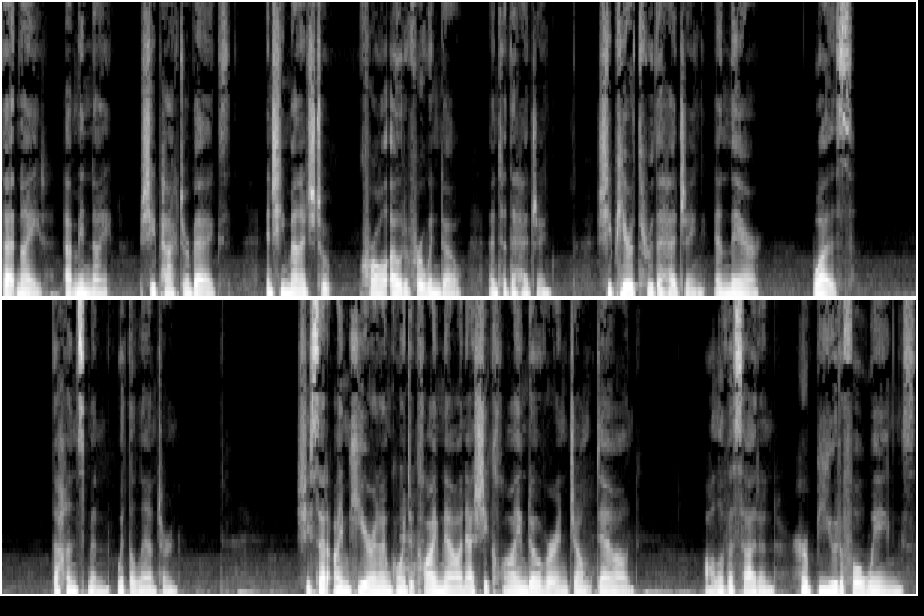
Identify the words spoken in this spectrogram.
that night, at midnight, she packed her bags and she managed to crawl out of her window and to the hedging. She peered through the hedging, and there was the huntsman with the lantern. She said, I'm here and I'm going to climb now. And as she climbed over and jumped down, all of a sudden, her beautiful wings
